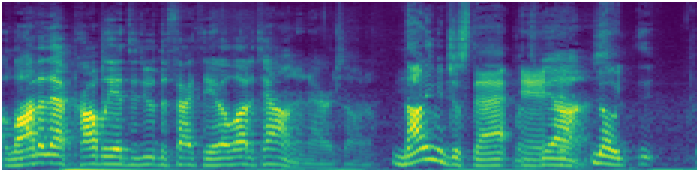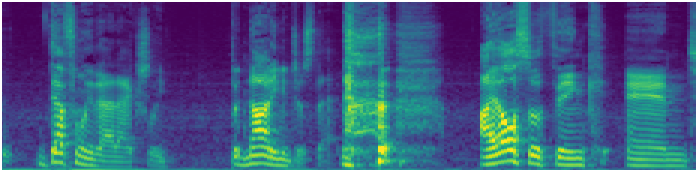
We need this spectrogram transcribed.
a lot of that probably had to do with the fact they had a lot of talent in Arizona. Not even just that. Let's and, be honest. No, definitely that actually, but not even just that. I also think, and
